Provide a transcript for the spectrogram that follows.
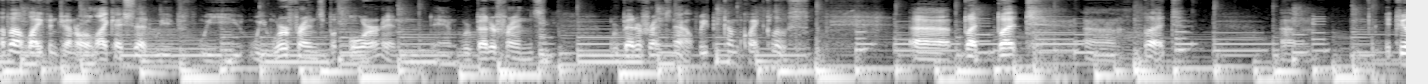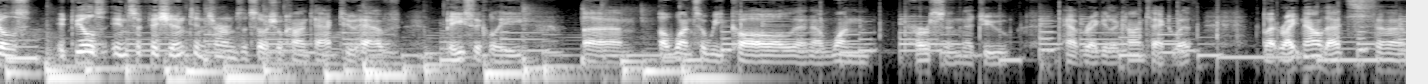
about life in general. Like I said, we've we we were friends before, and and we're better friends. We're better friends now. We've become quite close. Uh, but but uh, but um, it feels it feels insufficient in terms of social contact to have basically um, a once a week call and a one person that you have regular contact with. But right now, that's uh,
